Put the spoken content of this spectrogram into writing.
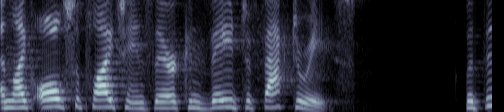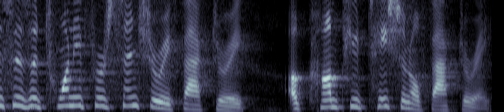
And like all supply chains, they are conveyed to factories. But this is a 21st century factory, a computational factory.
